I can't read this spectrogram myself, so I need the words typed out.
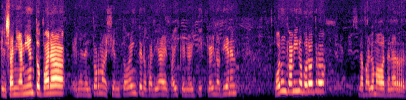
el saneamiento para en el entorno de 120 localidades del país que, que hoy no tienen. Por un camino o por otro, la paloma va a tener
